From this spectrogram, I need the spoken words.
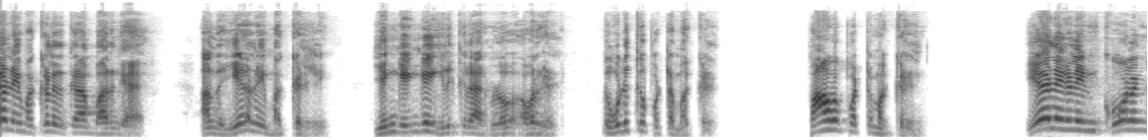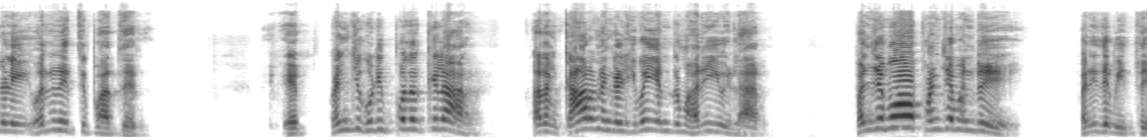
ஏழை மக்கள் இருக்கிறான் பாருங்க. அந்த ஏழை மக்கள் எங்கெங்கே இருக்கிறார்களோ அவர்கள் இந்த ஒடுக்கப்பட்ட மக்கள் பாவப்பட்ட மக்கள் ஏழைகளின் கோலங்களை வர்ணித்து பார்த்து கஞ்சி குடிப்பதற்கிலார் அதன் காரணங்கள் இவை என்றும் அறியவில்லார் பஞ்சமோ பஞ்சம் என்று பரிதவித்து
